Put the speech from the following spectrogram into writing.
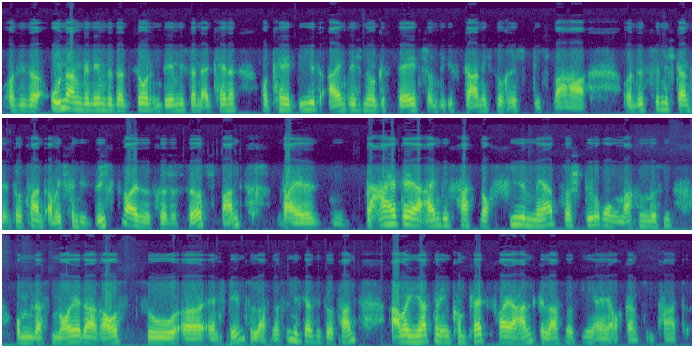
aus dieser unangenehmen Situation, in dem ich dann erkenne, okay, die ist eigentlich nur gestaged und die ist gar nicht so richtig wahr. Und das finde ich ganz interessant. Aber ich finde die Sichtweise des Regisseurs spannend, weil da hätte er eigentlich fast noch viel mehr Zerstörung machen müssen, um das Neue daraus zu äh, entstehen zu lassen. Das finde ich ganz interessant. Aber hier hat man ihn komplett freie Hand gelassen. Das finde ich eigentlich auch ganz sympathisch.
